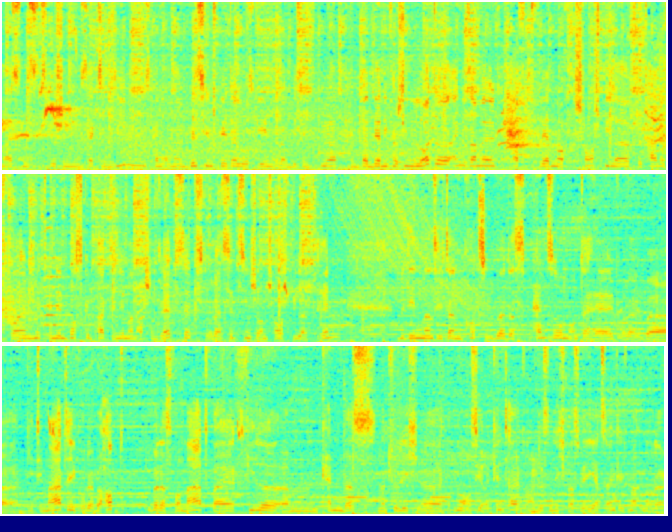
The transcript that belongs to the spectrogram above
Meistens zwischen 6 und 7. Es kann auch mal ein bisschen später losgehen oder ein bisschen früher. Und dann werden die verschiedenen Leute eingesammelt. Oft werden auch Schauspieler für Tagesrollen mit in den Bus gepackt, in dem man auch schon selbst sitzt. Oder sitzen schon Schauspieler drin mit denen man sich dann kurz über das Pensum unterhält oder über die Thematik oder überhaupt über das Format, weil viele ähm, kennen das natürlich äh, nur aus ihrer Kindheit und wissen nicht, was wir jetzt eigentlich machen oder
